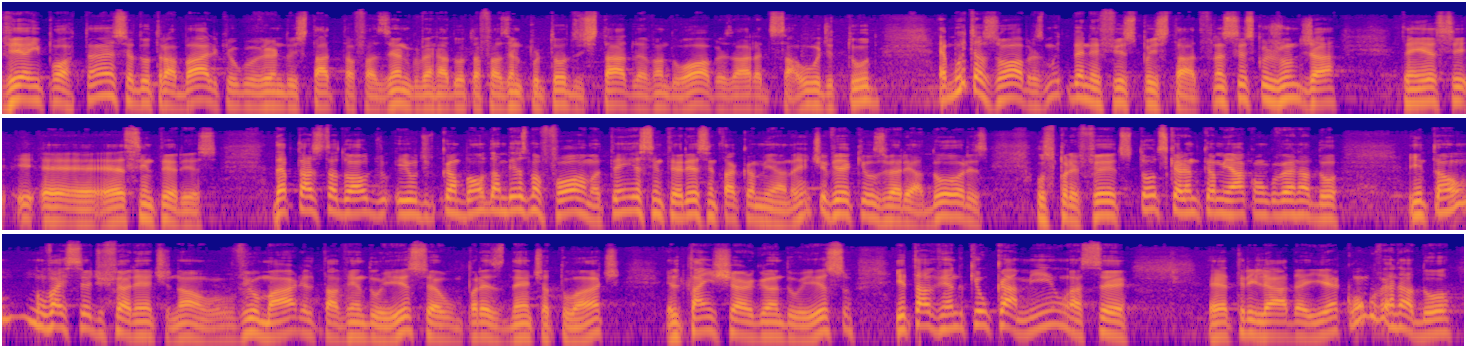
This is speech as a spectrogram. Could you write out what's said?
vê a importância do trabalho que o governo do estado está fazendo, o governador está fazendo por todo o estado, levando obras, a área de saúde, tudo. É muitas obras, muito benefício para o estado. Francisco Júnior já tem esse, é, esse interesse. Deputado estadual Hildo Cambão, da mesma forma, tem esse interesse em estar caminhando. A gente vê aqui os vereadores, os prefeitos, todos querendo caminhar com o governador. Então, não vai ser diferente, não. O Vilmar, ele está vendo isso, é um presidente atuante, ele está enxergando isso e está vendo que o caminho a ser é, trilhado aí é com o governador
